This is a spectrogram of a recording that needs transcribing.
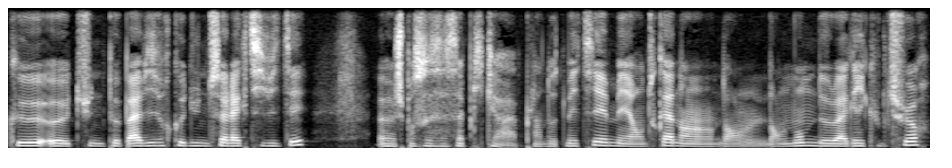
que euh, tu ne peux pas vivre que d'une seule activité. Euh, je pense que ça s'applique à plein d'autres métiers, mais en tout cas, dans, dans- dans le monde de l'agriculture,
